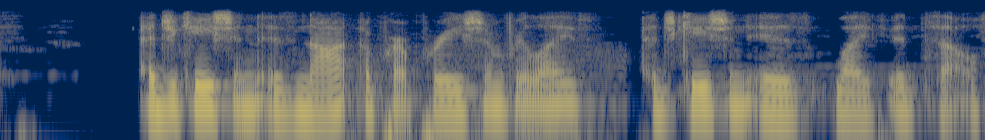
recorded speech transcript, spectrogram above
Education is not a preparation for life. Education is life itself.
